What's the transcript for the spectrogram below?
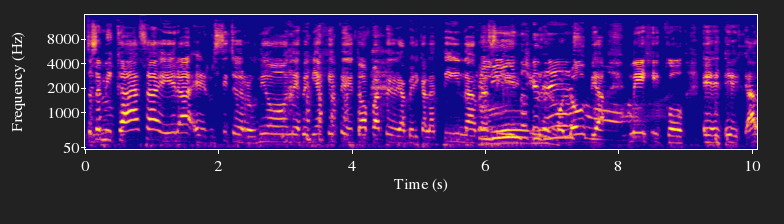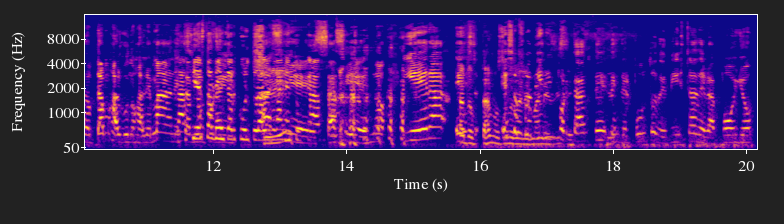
entonces mi casa era el sitio de reuniones, venía gente de toda parte de América Latina, Brasil, lindo, ¿qué Chile, es? Colombia, México, eh, eh, adoptamos algunos alemanes. Las también fiestas interculturales en tu casa. Así es, ¿no? Y era, eso, Adoptamos eso unos fue alemanes, bien dice. importante desde el punto de vista del apoyo,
